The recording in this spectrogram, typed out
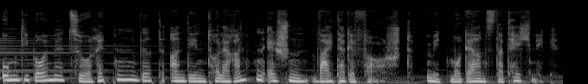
Um die Bäume zu retten, wird an den toleranten Eschen weiter geforscht, mit modernster Technik.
